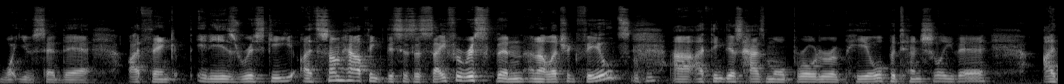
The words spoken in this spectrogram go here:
what you've said there. I think it is risky. I somehow think this is a safer risk than an electric fields. Mm-hmm. Uh, I think this has more broader appeal potentially there. I,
